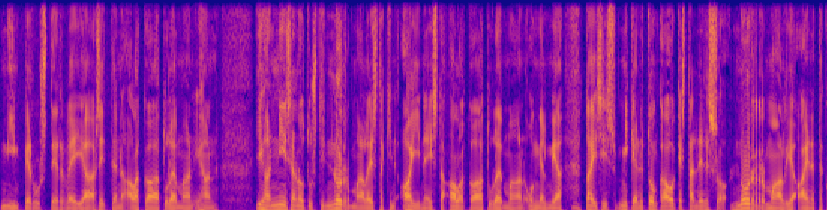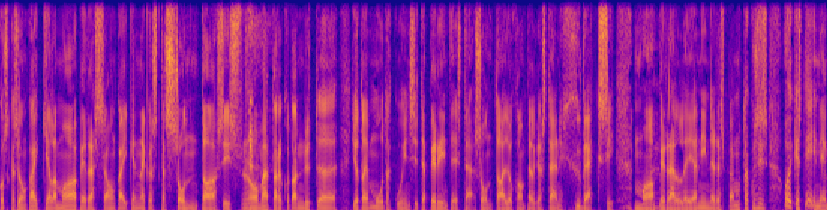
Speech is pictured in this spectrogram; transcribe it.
niin perusterve ja sitten alkaa tulemaan ihan ihan niin sanotusti normaaleistakin aineista alkaa tulemaan ongelmia, tai siis mikä nyt onkaan oikeastaan edes normaalia ainetta, koska se on kaikkialla maaperässä, on kaiken näköistä sontaa, siis no mä tarkoitan nyt äh, jotain muuta kuin sitä perinteistä sontaa, joka on pelkästään hyväksi maaperälle ja niin edespäin, mutta kun siis oikeasti ei ne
